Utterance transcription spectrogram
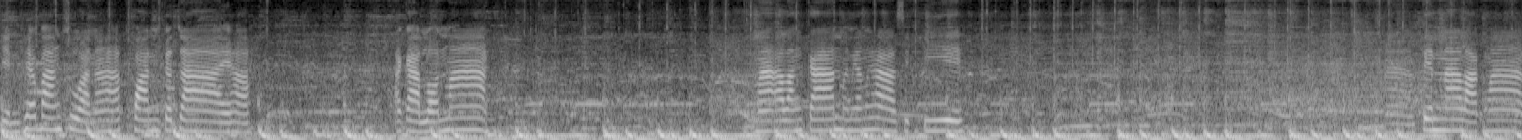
เห็นแค่บางส่วนนะคะ ควันกระจายค่ะ อากาศร้อนมาก มาอลังการเหมือนกันค่ะ 10 ปี เต้นน่ารักมาก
